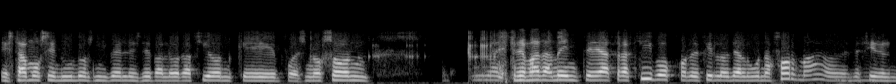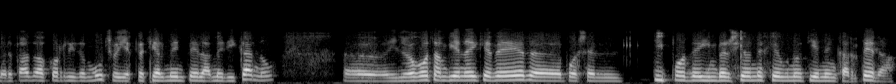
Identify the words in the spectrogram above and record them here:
Estamos en unos niveles de valoración que pues no son extremadamente atractivos, por decirlo de alguna forma. Es decir, el mercado ha corrido mucho y especialmente el americano. Uh, y luego también hay que ver uh, pues el tipo de inversiones que uno tiene en cartera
